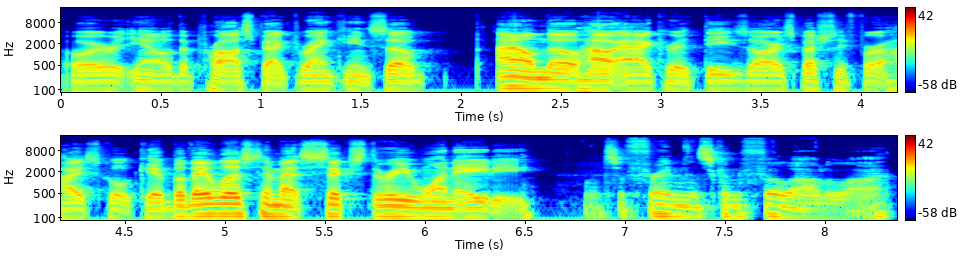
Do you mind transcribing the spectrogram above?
or you know the prospect ranking. So I don't know how accurate these are, especially for a high school kid. But they list him at 6'3", 180. That's a frame that's going to fill out a lot.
